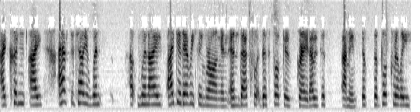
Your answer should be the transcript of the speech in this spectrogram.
i couldn't i i have to tell you when uh, when i i did everything wrong and and that's what this book is great i was just i mean the, the book really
